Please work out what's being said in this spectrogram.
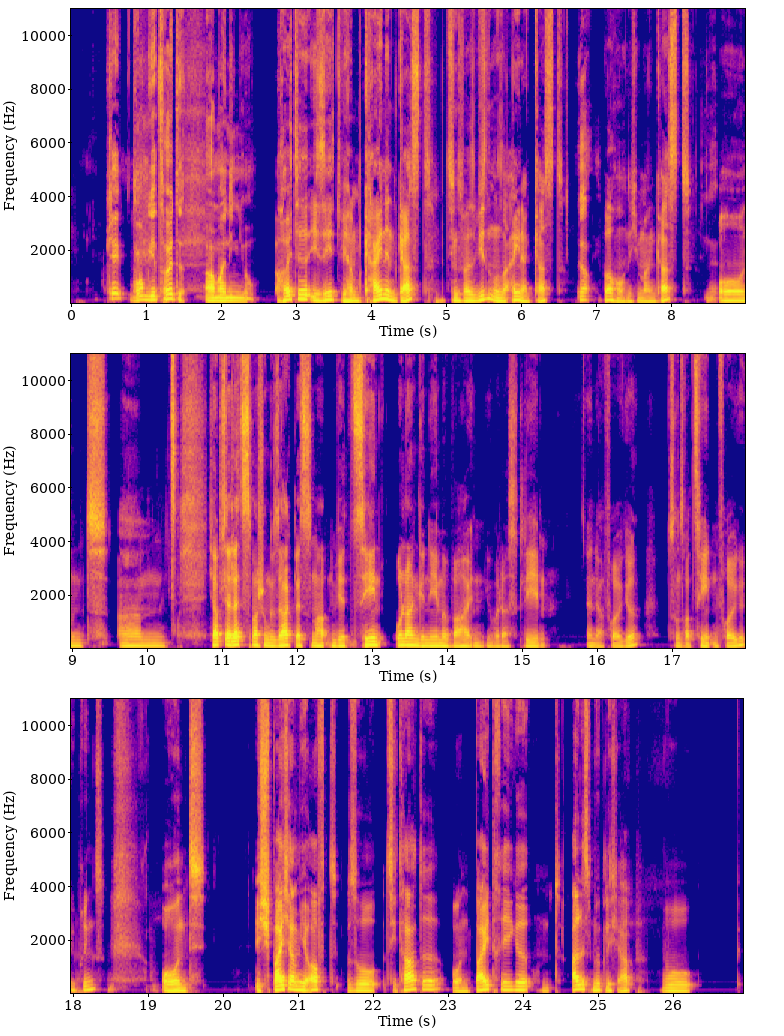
Okay, worum geht's heute? Armaninho. Heute, ihr seht, wir haben keinen Gast, beziehungsweise wir sind unser eigener Gast. Ja. Wir brauchen auch nicht immer einen Gast. Nee. Und ähm, ich habe es ja letztes Mal schon gesagt, letztes Mal hatten wir zehn unangenehme Wahrheiten über das Leben in der Folge, zu unserer zehnten Folge übrigens. Und ich speichere mir oft so Zitate und Beiträge und alles Mögliche ab, wo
